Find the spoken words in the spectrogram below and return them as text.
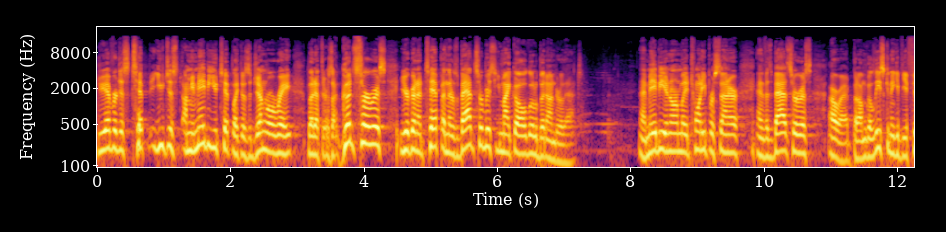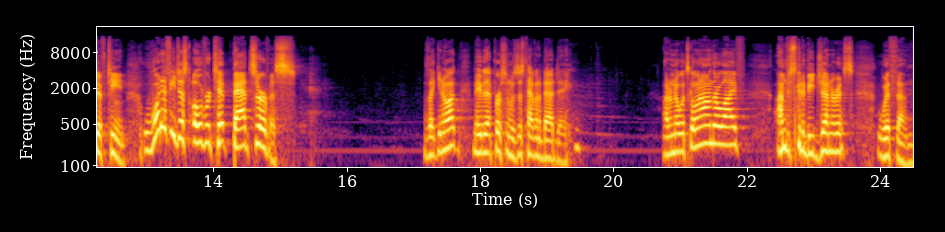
Do you ever just tip? You just, I mean, maybe you tip like there's a general rate, but if there's a good service, you're going to tip, and there's bad service, you might go a little bit under that. And maybe you're normally a 20 percenter, and if it's bad service, all right, but I'm at least going to give you 15. What if you just overtip bad service? It's like, you know what? Maybe that person was just having a bad day. I don't know what's going on in their life. I'm just going to be generous with them.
